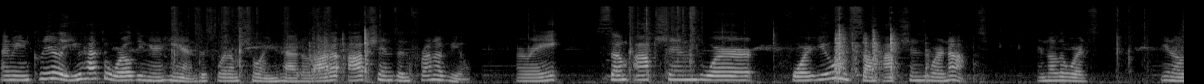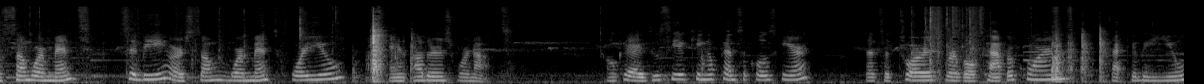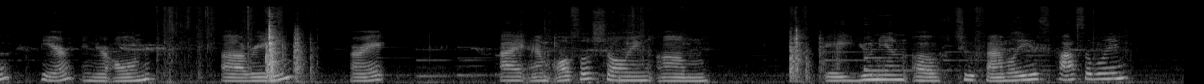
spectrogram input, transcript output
I mean, clearly you had the world in your hands. That's what I'm showing. You had a lot of options in front of you. All right. Some options were for you and some options were not. In other words, you know, some were meant to be or some were meant for you and others were not. Okay, I do see a King of Pentacles here. That's a Taurus, Virgo, Capricorn. That could be you here in your own uh, reading. All right. I am also showing um, a union of two families, possibly.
